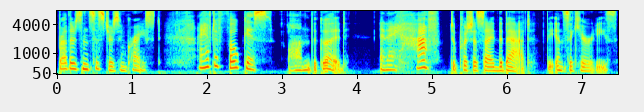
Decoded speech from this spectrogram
brothers and sisters in Christ. I have to focus on the good, and I have to push aside the bad, the insecurities.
